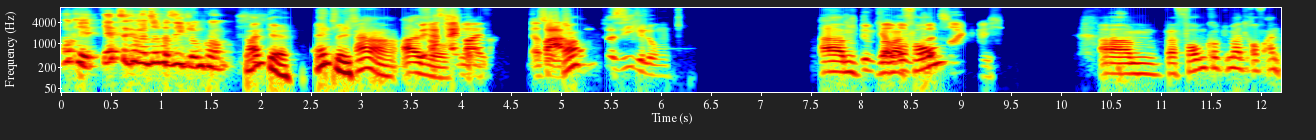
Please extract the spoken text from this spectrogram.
Okay, jetzt können wir zur Versiegelung kommen. Danke. Endlich. Ah, also. Erst einmal, Also, warum Versiegelung? Ähm, stimmt, ja, bei warum? Foam, Überzeugt mich. Ähm, bei Foam kommt immer drauf an.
